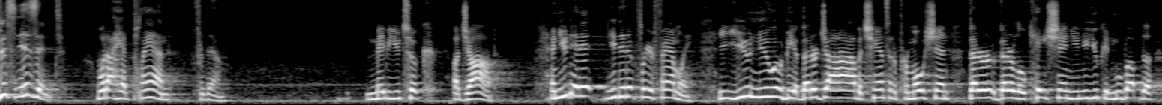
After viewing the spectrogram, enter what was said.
This isn't what I had planned for them. Maybe you took a job and you did it, you did it for your family. You knew it would be a better job, a chance at a promotion, better, better location. You knew you could move up the,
